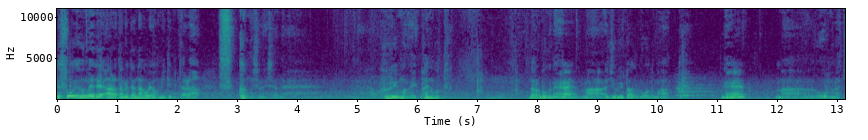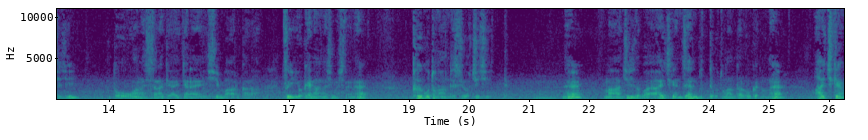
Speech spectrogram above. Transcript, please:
でそういう目で改めて名古屋を見てみたらすっごい面白いんですよね。古いものがいっぱい残ってる。だから僕ね、まあ、ジブリパークのこともあってねまあ大村知事とお話しさなきゃいけないシーンもあるからつい余計な話もしてね。ということなんですよ知事って。ねまあ知事の場合愛知県全部ってことなんだろうけどね。愛知県を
